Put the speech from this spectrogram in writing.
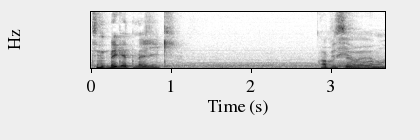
C'est une baguette magique. En plus, c'est vrai, non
